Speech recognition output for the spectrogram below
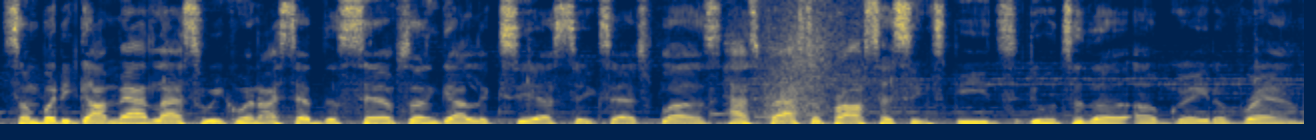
Somebody got mad last week when I said the Samsung Galaxy S6 Edge Plus has faster processing speeds due to the upgrade of RAM,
